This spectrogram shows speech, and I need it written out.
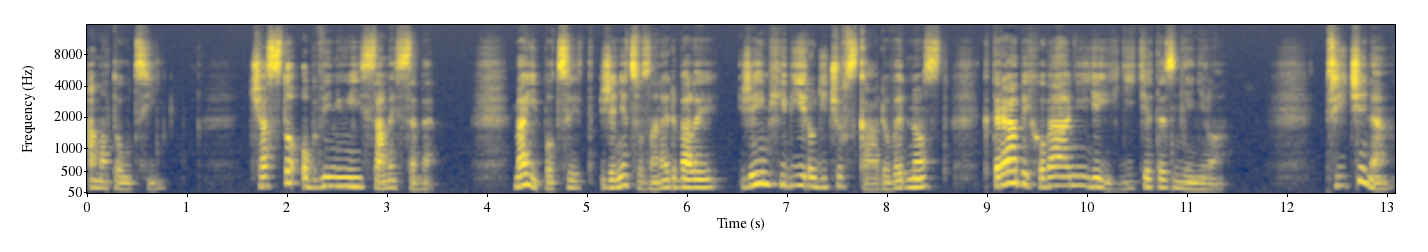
a matoucí. Často obvinují sami sebe. Mají pocit, že něco zanedbali, že jim chybí rodičovská dovednost, která by chování jejich dítěte změnila. Příčina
